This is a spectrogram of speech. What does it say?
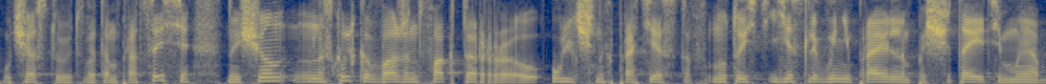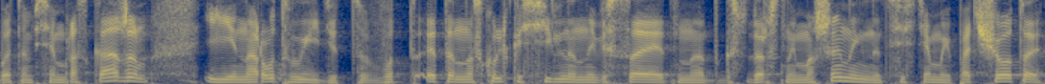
участвуют в этом процессе, но еще насколько важен фактор э, уличных протестов. Ну, то есть, если вы неправильно посчитаете, мы об этом всем расскажем, и народ выйдет. Вот это насколько сильно нависает над государственной машиной, над системой подсчета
